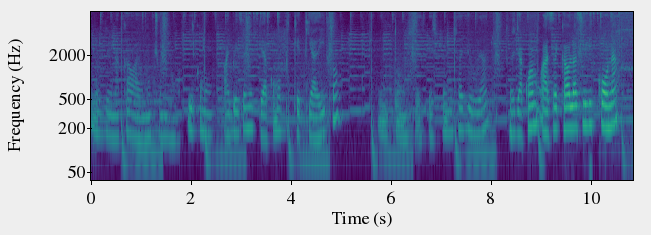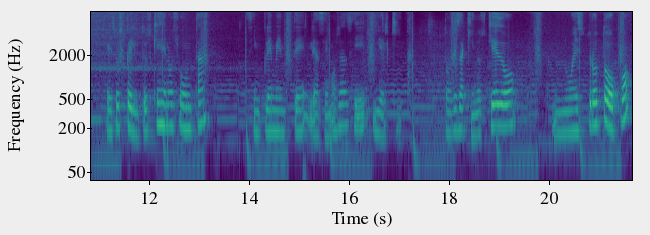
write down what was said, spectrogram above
nos dé un acabado mucho mejor. Y como hay veces nos queda como piqueteadito, entonces esto nos ayuda. Entonces ya cuando ha secado la silicona, esos pelitos que se nos untan, simplemente le hacemos así y él quita. Entonces aquí nos quedó nuestro topo.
